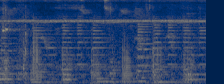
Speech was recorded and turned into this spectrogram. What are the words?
Thank you.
